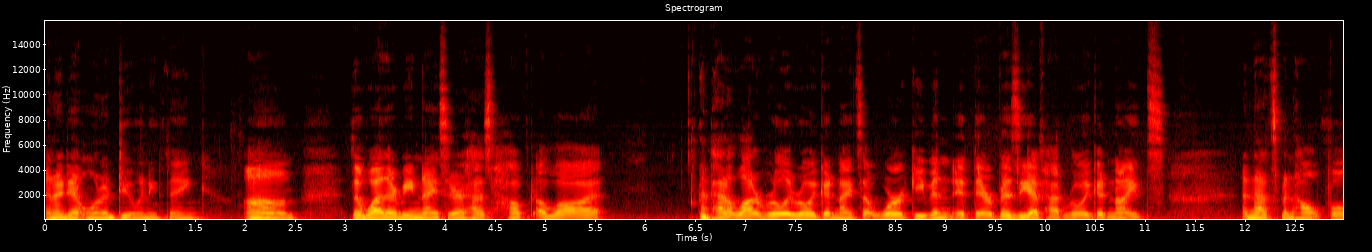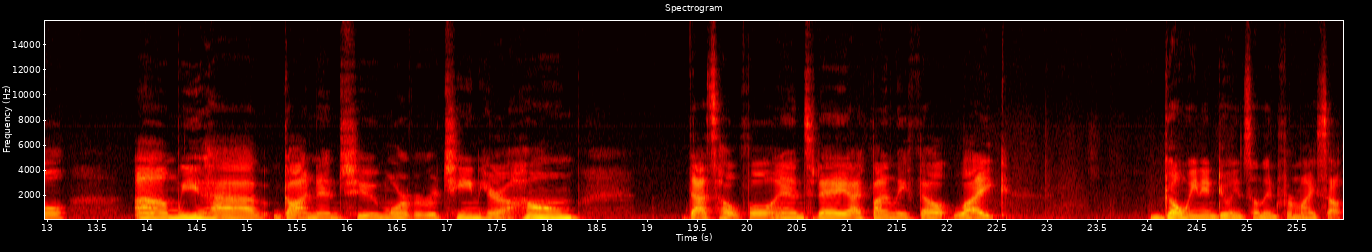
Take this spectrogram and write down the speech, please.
and I didn't want to do anything. Um, the weather being nicer has helped a lot. I've had a lot of really, really good nights at work. Even if they're busy, I've had really good nights, and that's been helpful. Um, we have gotten into more of a routine here at home. That's helpful. And today I finally felt like going and doing something for myself.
